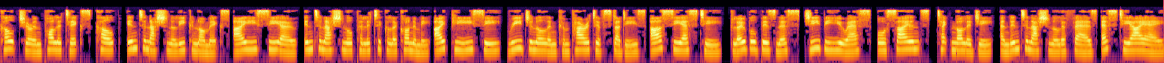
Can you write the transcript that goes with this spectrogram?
culture and politics CULP, international economics IECO, international political economy IPEC, regional and comparative studies RCST, global business GBUS, or science, technology, and international affairs STIA.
